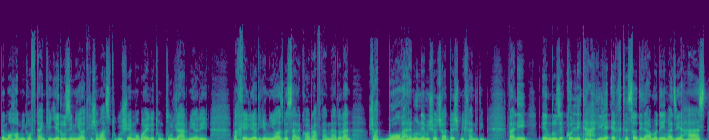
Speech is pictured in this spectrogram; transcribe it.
به ماها می‌گفتن که یه روزی میاد که شما از تو گوشه موبایلتون پول در میارید و خیلی دیگه نیاز به سر کار رفتن ندارن شاید باورمون نمی‌شد شاید بهش میخندیدیم. ولی امروزه کلی تحلیل اقتصادی در مورد این قضیه هست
